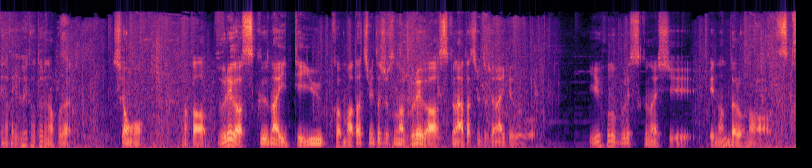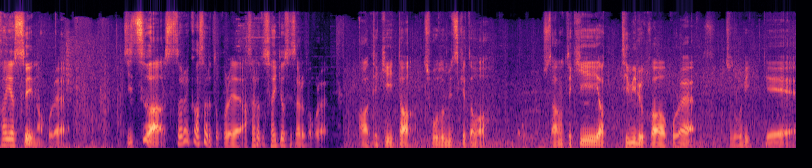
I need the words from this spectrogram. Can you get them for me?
え、なんか意外と当たるな、これ。しかも、なんか、ブレが少ないっていうか、まあ、アタッチメント上そんなブレが少ないアタッチメントじゃないけど、言うほどブレ少ないし、え、なんだろうな。使いやすいな、これ。実は、ストライクアサルトこれ、アサルト最強説あるか、これ。あ、敵いた。ちょうど見つけたわ。ちょっとあの敵やってみるか、これ。ちょっと降りて、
